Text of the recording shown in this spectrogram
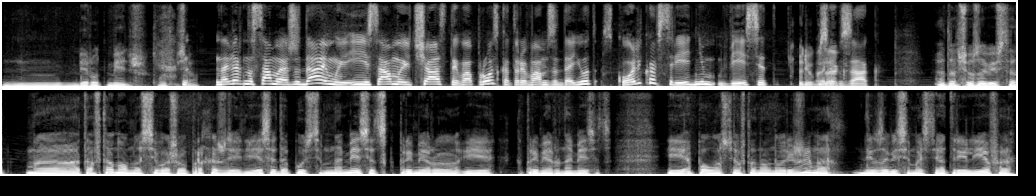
берут меньше. Вот все. Наверное, самый ожидаемый и самый частый вопрос, который вам задают, сколько в среднем весит рюкзак? рюкзак? Это все зависит от, э, от автономности вашего прохождения. Если, допустим, на месяц, к примеру, и к примеру, на месяц, и полностью автономного режима, в зависимости от рельефа,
